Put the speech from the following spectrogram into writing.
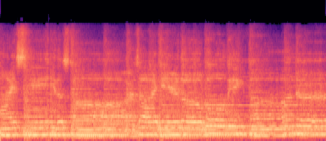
I see the stars, I hear the rolling thunder,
